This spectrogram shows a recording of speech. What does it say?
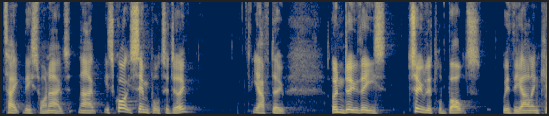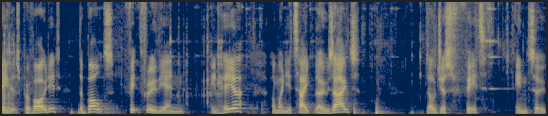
take this one out. Now, it's quite simple to do. You have to undo these two little bolts with the Allen key that's provided. The bolts fit through the end in here and when you take those out they'll just fit into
